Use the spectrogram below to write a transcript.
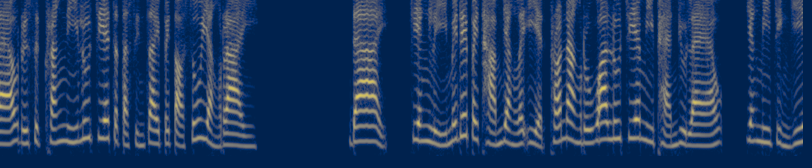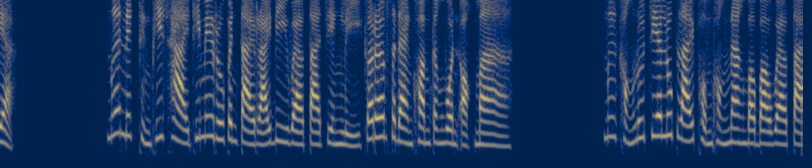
แล้ว หรือศึกครั้งนี้ลู่เจียจะตัดสินใจไปต่อสู้อย่างไร ได้ เจียงหลีไม่ได้ไปถามอย่างละเอียด เพราะนางรู้ว่าลู่เจียมีแผนอยู่แล้ว ยังมีจิงเยี่ย เมื่อนึกถึงพี่ชายที่ไม่รู้เป็นตายร้ายดีแววตาเจียงหลีก็เริ่มแสดงความกังวลออกมา มือของลูเจียลูบไล้ผมของนางเบาๆ แววตา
